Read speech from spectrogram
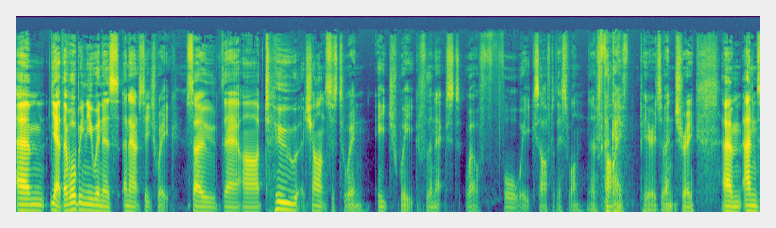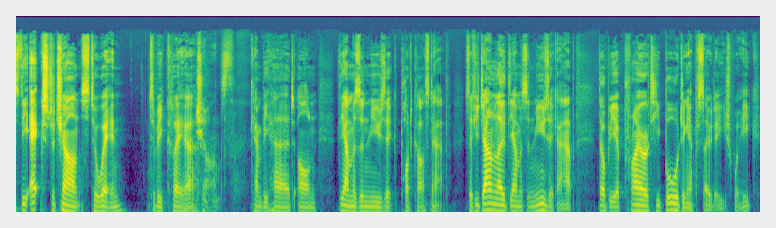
Um, yeah, there will be new winners announced each week. So there are two chances to win each week for the next, well, four weeks after this one. There are five Okay. periods of entry. Um, and the extra chance to win, to be clear, Chance. can be heard on the Amazon Music podcast app. So if you download the Amazon Music app, there'll be a priority boarding episode each week,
